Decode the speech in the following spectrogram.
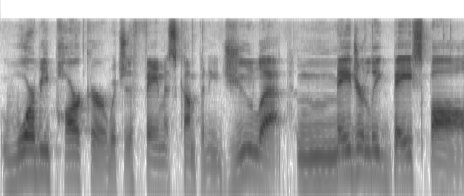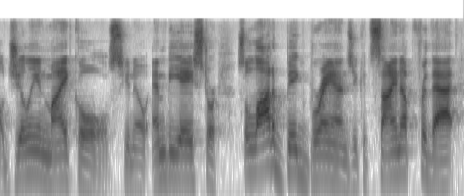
Warby Parker, which is a famous company, Julep, Major League Baseball, Jillian Michaels, you know, NBA store. So a lot of big brands. You could sign up for that.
